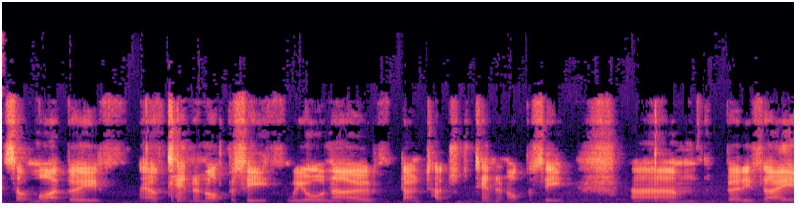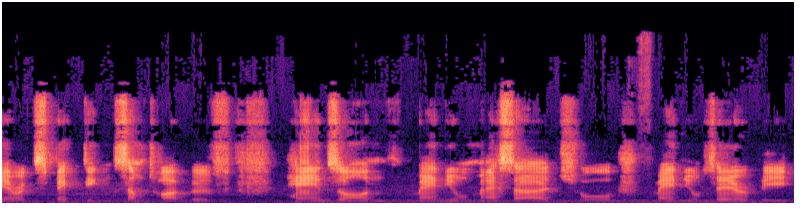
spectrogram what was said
So it might be now tendinopathy. We all know don't touch tendinopathy, um, but if they are expecting some type of hands-on manual massage or manual therapy,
